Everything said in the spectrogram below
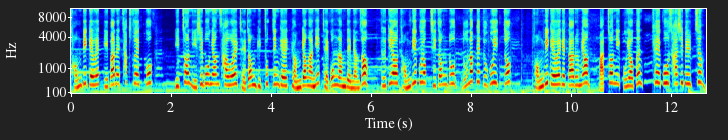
정비 계획 입안에 착수했고 2025년 4월 재정 비촉진 계획 변경안이 제공람되면서 드디어 정비구역 지정도 눈앞에 두고 있죠. 정비 계획에 따르면 마천이 구역은 최고 41층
